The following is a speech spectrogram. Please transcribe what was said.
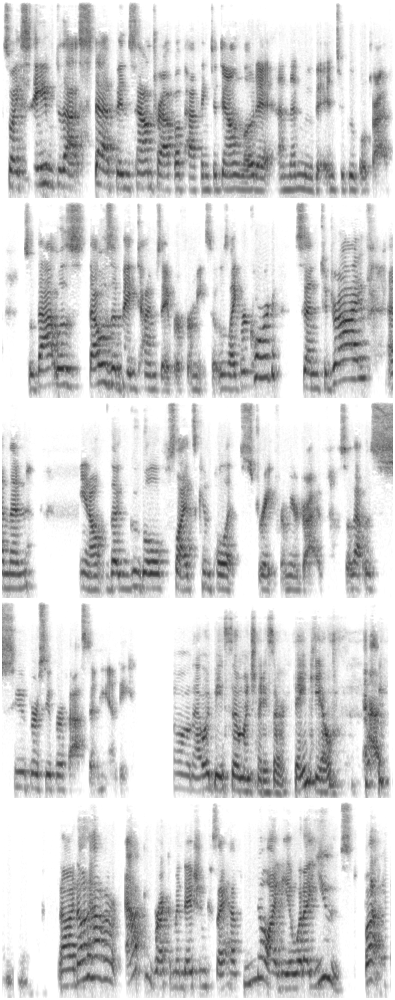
So I saved that step in Soundtrap of having to download it and then move it into Google Drive. So that was that was a big time saver for me. So it was like record, send to Drive, and then you know the Google Slides can pull it straight from your drive. So that was super super fast and handy. Oh, that would be so much nicer. Thank you. now I don't have an app recommendation because I have no idea what I used, but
